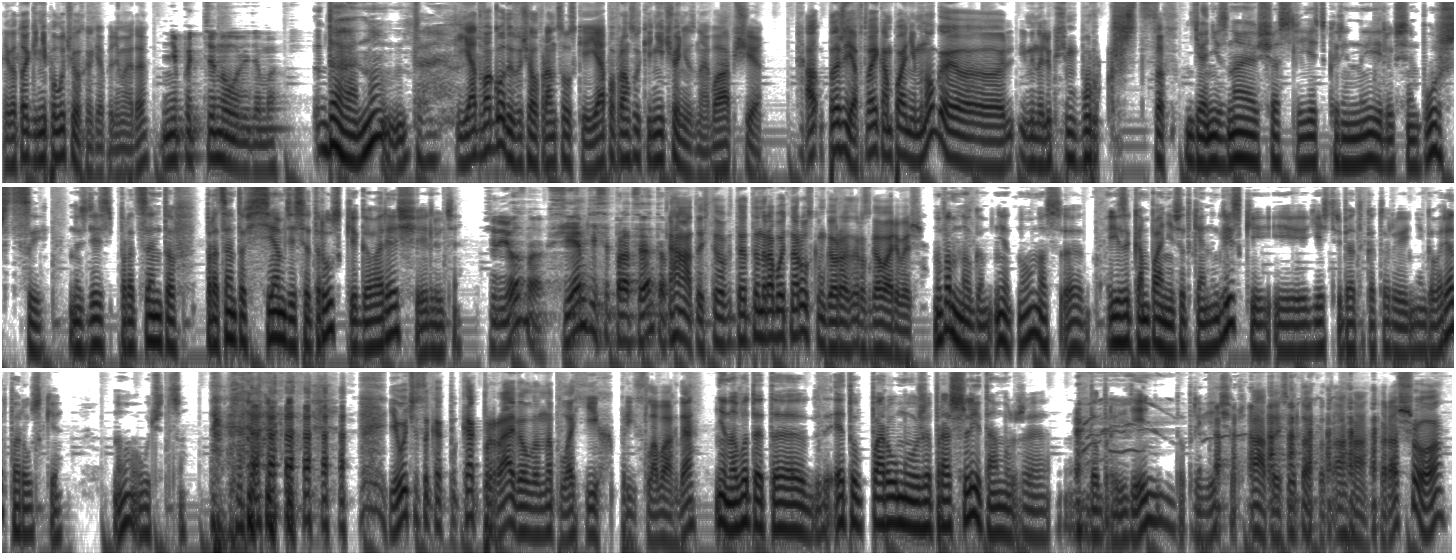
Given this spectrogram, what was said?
И в итоге не получилось, как я понимаю, да? Не подтянул, видимо. Да, ну, да. Я два года изучал французский, я по-французски ничего не знаю вообще. А подожди, а в твоей компании много э, именно люксембургцев? Я не знаю, сейчас ли есть коренные люксембуржцы, но здесь процентов, процентов 70 русские говорящие люди. Серьезно? 70%? А, то есть ты, ты- ты на работе на русском разговариваешь? Ну, во многом. Нет, ну, у нас э, язык компании все-таки английский, и есть ребята, которые не говорят по-русски, но учатся. И учится, как, как правило, на плохих при словах, да? Не, ну вот это, эту пару мы уже прошли, там уже добрый день, добрый вечер. А, то есть вот так вот, ага, хорошо.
